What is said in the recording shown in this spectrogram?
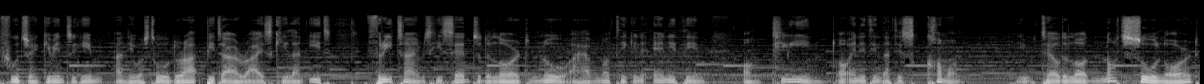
foods were given to him, and he was told, Peter, arise, kill, and eat. Three times he said to the Lord, No, I have not taken anything unclean or anything that is common. He would tell the Lord, Not so, Lord.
